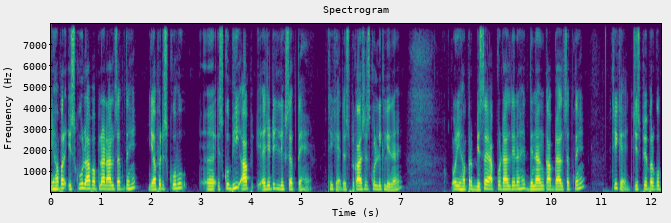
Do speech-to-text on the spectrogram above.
यहाँ पर स्कूल आप अपना डाल सकते हैं, या फिर इसको इसको भी आप एज इट इज़ लिख सकते हैं, ठीक है? तो इस प्रकार से इसको लिख लेना है, और यहाँ पर विषय आपको डाल देना है, दिनांक आप डाल सकते हैं ठीक है, जिस पेपर को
